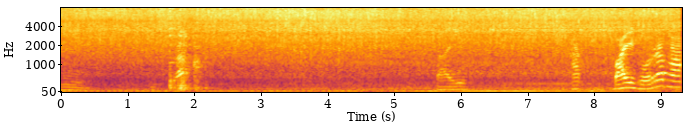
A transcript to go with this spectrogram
อืมครับ ใส่ผักใบโหระพา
